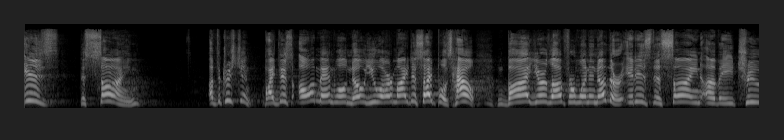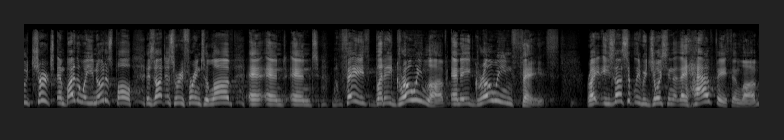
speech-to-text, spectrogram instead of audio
is the sign of the Christian. By this, all men will know you are my disciples. How? By your love for one another. It is the sign of a true church. And by the way, you notice Paul is not just referring to love and, and, and faith, but a growing love and a growing faith. Right? He's not simply rejoicing that they have faith and love,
